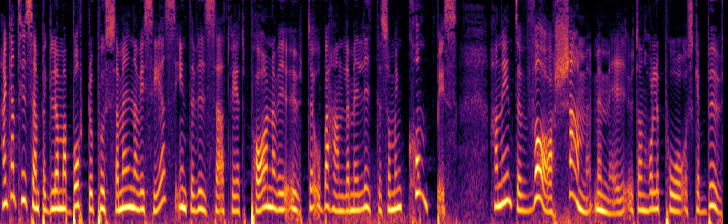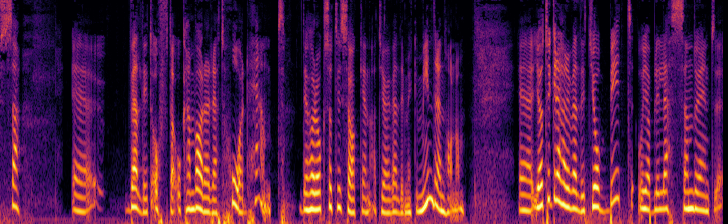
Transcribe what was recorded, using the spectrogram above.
Han kan till exempel glömma bort att pussa mig när vi ses, inte visa att vi är ett par när vi är ute och behandla mig lite som en kompis. Han är inte varsam med mig utan håller på och ska busa eh, väldigt ofta och kan vara rätt hårdhänt. Det hör också till saken att jag är väldigt mycket mindre än honom. Eh, jag tycker det här är väldigt jobbigt och jag blir ledsen då jag inte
